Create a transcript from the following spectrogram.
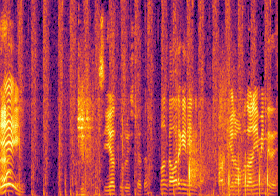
ඒයි සියත් දුරේෂ්ටත මං කවරගෙන ඉන්නවා කිය නම තනීමින්නේද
